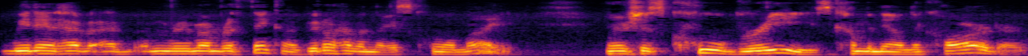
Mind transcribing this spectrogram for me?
we didn't have. I remember thinking, like, we don't have a nice, cool night. And there's this cool breeze coming down the corridor,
